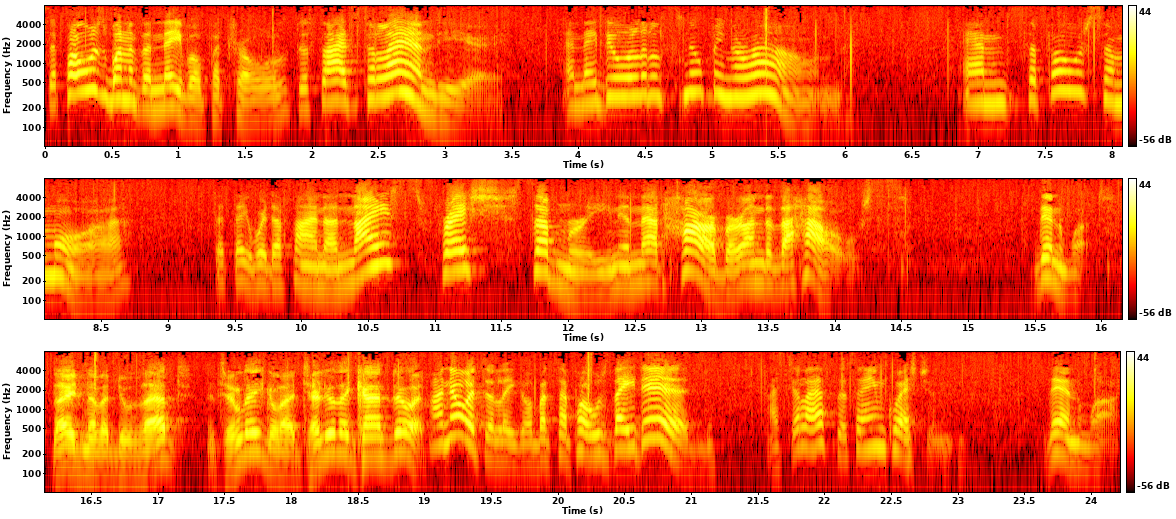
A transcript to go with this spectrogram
Suppose one of the naval patrols decides to land here, and they do a little snooping around. And suppose some more that they were to find a nice, fresh submarine in that harbor under the house. Then what? They'd never do that. It's illegal, I tell you. They can't do it. I know it's illegal, but suppose they did. I still ask the same question. Then what?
